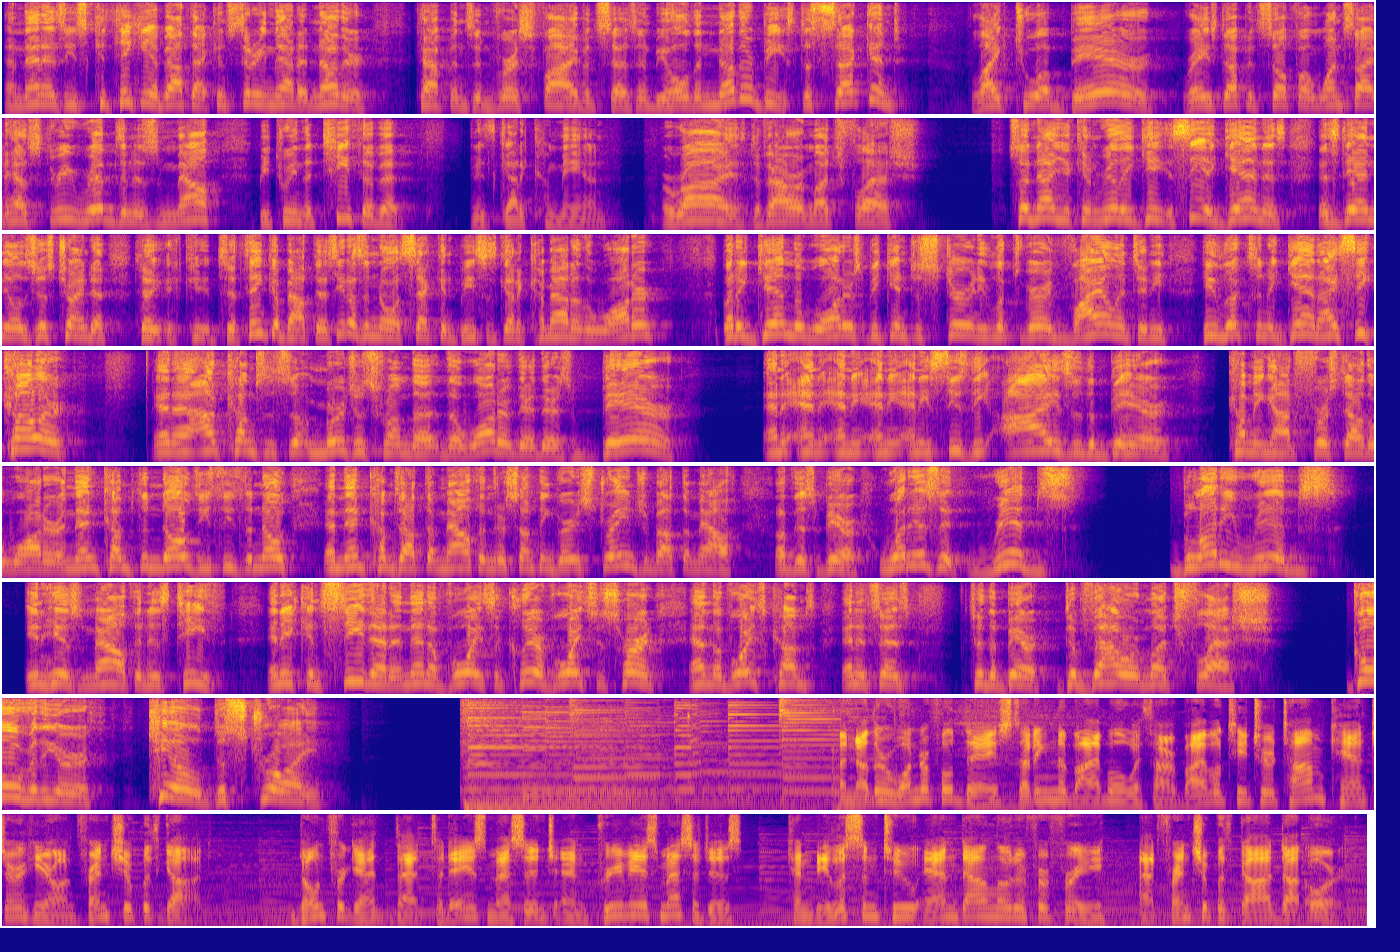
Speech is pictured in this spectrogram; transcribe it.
And then, as he's thinking about that, considering that, another happens in verse 5. It says, And behold, another beast, a second, like to a bear, raised up itself on one side, has three ribs in his mouth between the teeth of it. And it's got a command Arise, devour much flesh. So now you can really get, see again as, as Daniel is just trying to, to, to think about this. He doesn't know a second beast is going to come out of the water. But again, the waters begin to stir, and he looks very violent, and he, he looks, and again, I see color. And out comes this emerges from the, the water there. There's bear, and, and, and, and, he, and he sees the eyes of the bear coming out first out of the water, and then comes the nose. He sees the nose, and then comes out the mouth, and there's something very strange about the mouth of this bear. What is it? Ribs, bloody ribs in his mouth and his teeth. And he can see that, and then a voice, a clear voice is heard, and the voice comes and it says to the bear, Devour much flesh, go over the earth, kill, destroy. Another wonderful day studying the Bible with our Bible teacher Tom Cantor here on Friendship with God. Don't forget that today's message and previous messages can be listened to and downloaded for free at friendshipwithgod.org.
